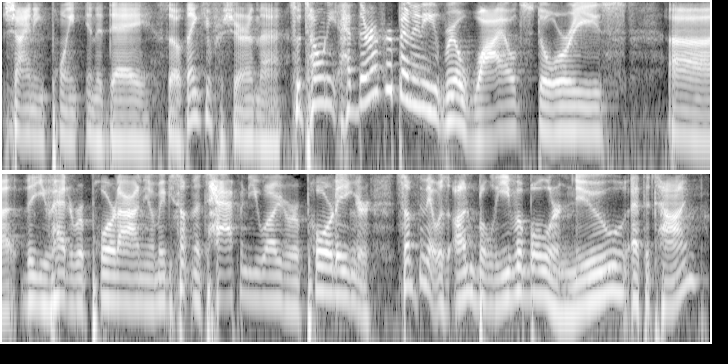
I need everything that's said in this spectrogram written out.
shining point in a day. So thank you for sharing that. So Tony, have there ever been any real wild stories uh, that you've had to report on? You know, maybe something that's happened to you while you're reporting, or something that was unbelievable or new at the time?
